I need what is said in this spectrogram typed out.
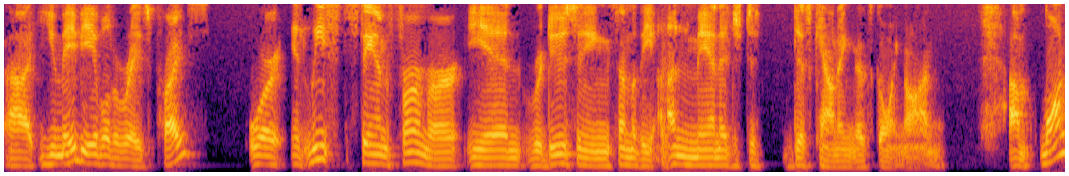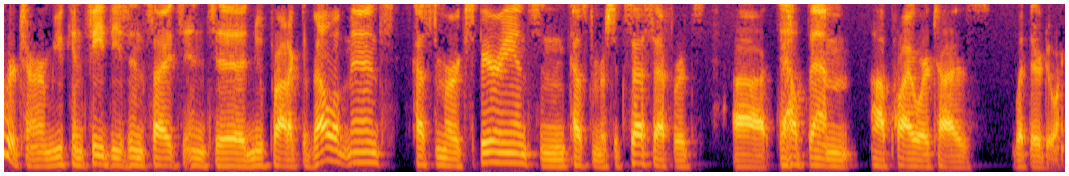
uh, you may be able to raise price or at least stand firmer in reducing some of the unmanaged discounting that's going on. Um, longer term, you can feed these insights into new product development, customer experience, and customer success efforts uh, to help them uh, prioritize what they're doing.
